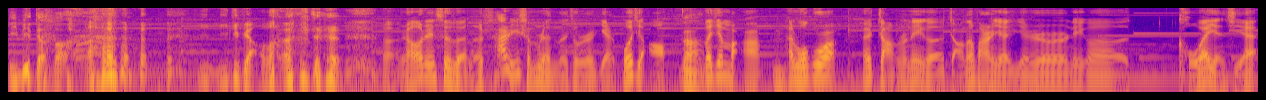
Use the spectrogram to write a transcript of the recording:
一逼嘚子，一一地婊子。对，嗯，然后这碎嘴子他是一什么人呢？就是也是跛脚，啊歪肩膀嗯，还罗锅，还长着那个长得反正也也是那个口歪眼斜，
